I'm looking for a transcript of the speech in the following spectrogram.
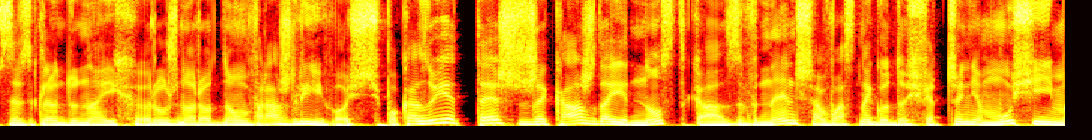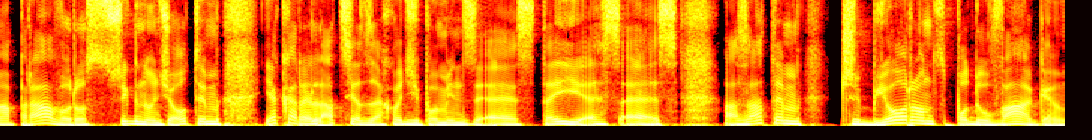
ze względu na ich różnorodną wrażliwość. Pokazuje też, że każda jednostka z wnętrza własnego doświadczenia musi i ma prawo rozstrzygnąć o tym, jaka relacja zachodzi pomiędzy EST i SS, a zatem czy biorąc pod uwagę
